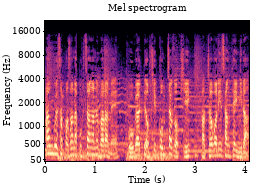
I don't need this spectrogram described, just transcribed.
항구에서 벗어나 북상하는 바람에 오갈 데 없이 꼼짝없이 갇혀버린 상태입니다.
